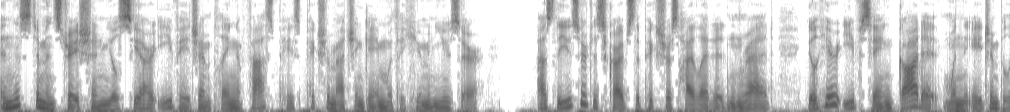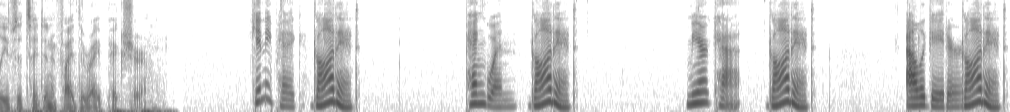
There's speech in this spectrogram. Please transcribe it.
In this demonstration, you'll see our Eve agent playing a fast-paced picture matching game with a human user. As the user describes the pictures highlighted in red, you'll hear Eve saying got it when the agent believes it's identified the right picture. Guinea pig, Got it. penguin, Got it. meerkat, Got it. alligator, Got it.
